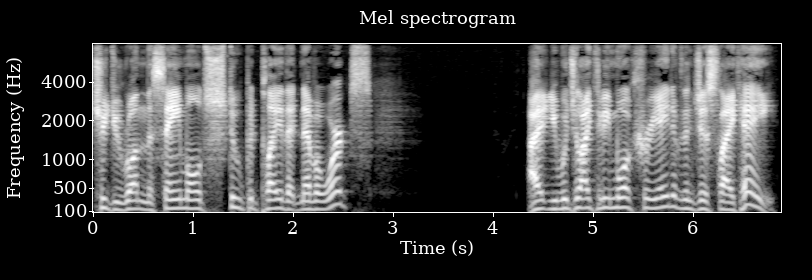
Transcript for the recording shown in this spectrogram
should you run the same old stupid play that never works? I, you, would you like to be more creative than just like, hey,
